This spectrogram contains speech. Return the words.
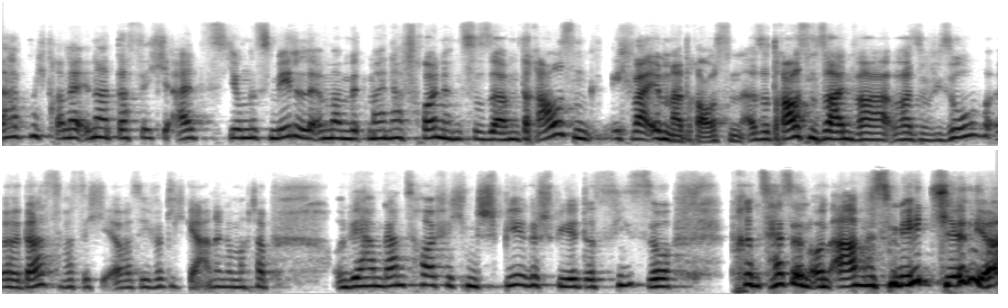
hab mich daran erinnert, dass ich als junges Mädel immer mit meiner Freundin zusammen draußen, ich war immer draußen. Also draußen sein war, war sowieso äh, das, was ich, was ich wirklich gerne gemacht habe. Und wir haben ganz häufig ein Spiel gespielt, das hieß so Prinzessin und armes Mädchen, ja.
